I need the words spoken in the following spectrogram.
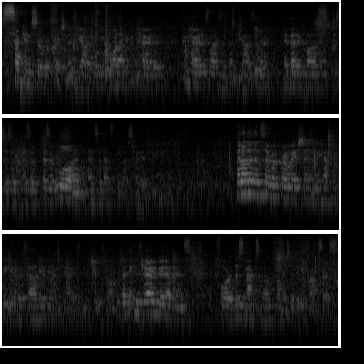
second Serbo-Croatian MPI will be more like a comparative comparatives license NPIs in their embedded clause just as a, as a, as a rule, and, and so that's the best way of thinking. But other than Serbo-Croatian, we have complete universality of the NPI symmetry as well, which I think is very good evidence for this maximal informativity process,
